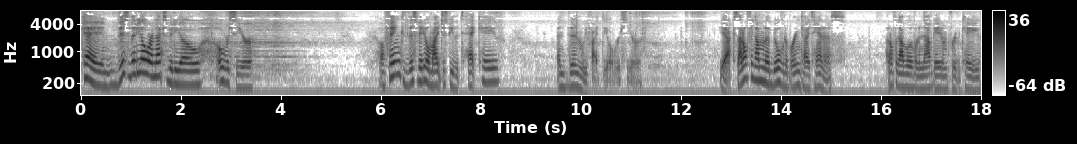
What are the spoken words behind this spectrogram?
Okay, this video or next video, Overseer. I think this video might just be the tek cave. And then we fight the Overseer. Yeah, because I don't think I'm going to be able to bring Titanus. I don't think I'll be able to navigate him through the cave.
